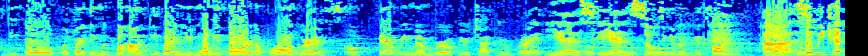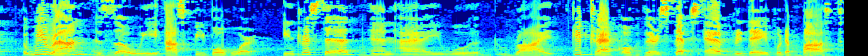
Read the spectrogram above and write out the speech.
Dito, pwedeng magbahagi. Parang you monitor the progress of every member of your chat group, right? Yes, Okay. yes. So, sige, mag-expound. Uh, so WeChat, we ran, mm-hmm. so we ask people who are interested mm-hmm. and I would write, keep track of their steps every day for the mm-hmm. past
